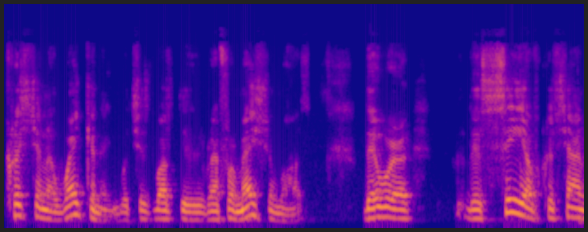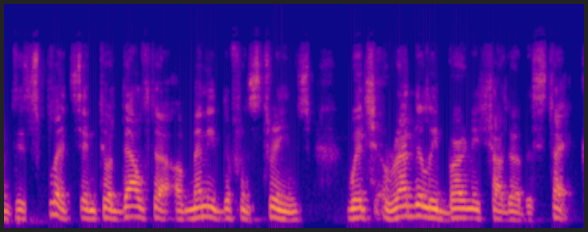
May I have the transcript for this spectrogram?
Christian awakening, which is what the Reformation was, there were the sea of Christianity splits into a delta of many different streams, which readily burn each other at the stake,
